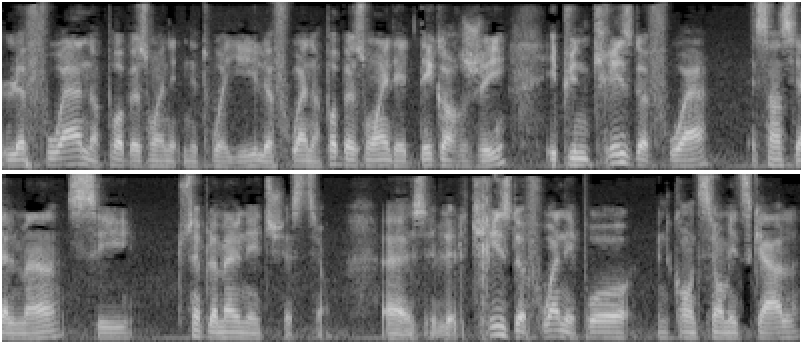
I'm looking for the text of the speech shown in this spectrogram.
le foie n'a pas besoin d'être nettoyé. Le foie n'a pas besoin d'être dégorgé. Et puis une crise de foie essentiellement c'est tout simplement une indigestion. Euh, le, crise de foie n'est pas une condition médicale.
